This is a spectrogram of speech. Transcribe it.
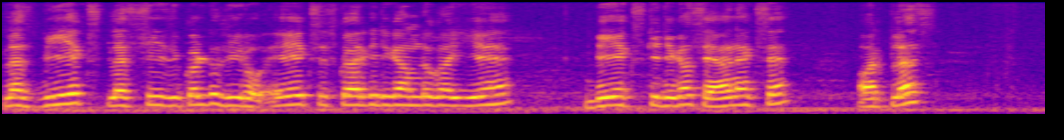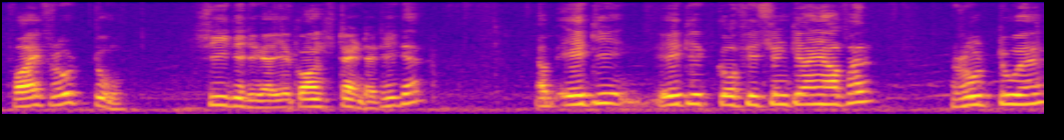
plus b x plus c is equal to zero a x square की जगह हम लोग का ये है बी एक्स की जगह सेवन एक्स है और plus five root two C की जगह ये कांस्टेंट है, ठीक है? अब ए की ए की कोफिशियंट क्या है यहाँ पर? रूट टू है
